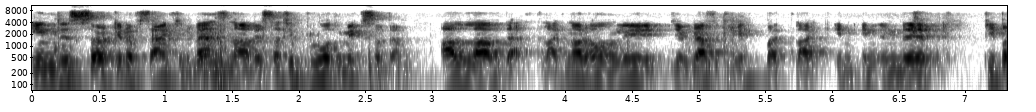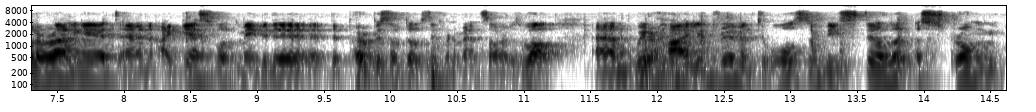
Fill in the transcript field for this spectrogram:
in the circuit of sanctioned events now there's such a broad mix of them. I love that. Like not only geographically, but like in, in, in the people are running it and i guess what maybe the, the purpose of those different events are as well um, we're highly driven to also be still a, a strong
